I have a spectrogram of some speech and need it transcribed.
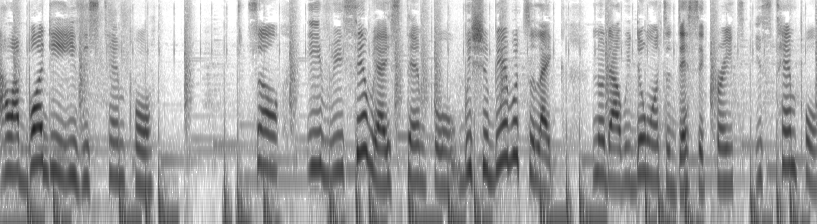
Our body is his temple. So if we say we are his temple, we should be able to like know that we don't want to desecrate his temple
